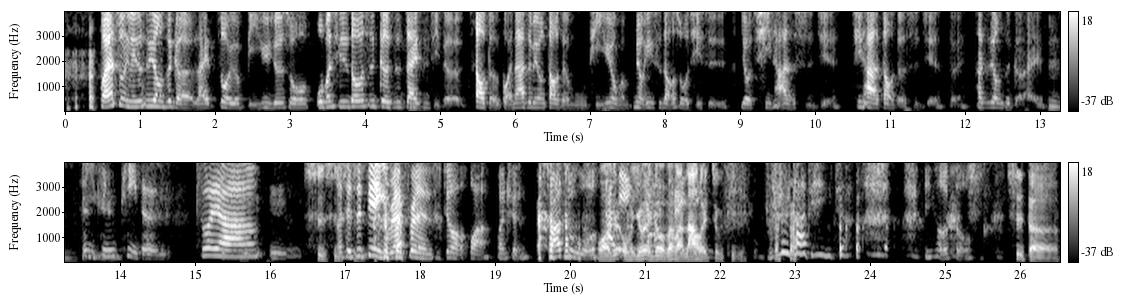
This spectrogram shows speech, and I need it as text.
反正书里面就是用这个来做一个比喻，就是说我们其实都是各自在自己的道德观，那他这边用道德母体，因为我们没有意识到说其实有其他的世界，其他的道德世界。对，他是用这个来，嗯，很精辟的。对呀，嗯，是是，而且是电影 reference，就哇，完全抓住我。哇，就我们永远都有办法拉回主题。不是大电影家，你好懂。是的，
